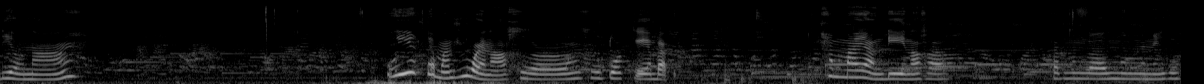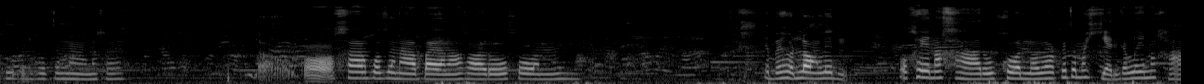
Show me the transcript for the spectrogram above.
เดี๋ยวนะ อุ้ยแต่มันสวยนะคือคือตัวเกมแบบทำมาอย่างดีนะคะแป๊บนึงแล้วนึงอันนี้ก็คือเป็นโฆษณานะคะ แล้วก็ข้ามโฆษณาไปนะคะทุกคนเดี๋ยวไปทดลองเล่น โอเคนะคะทุกคนแล้วเราก็จะมาเขียนกันเลยนะคะ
